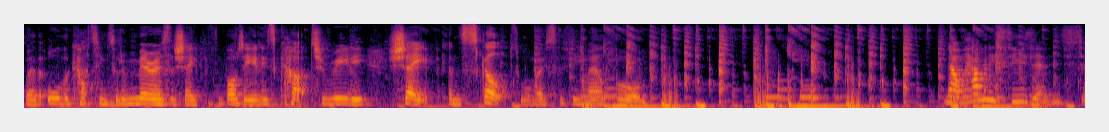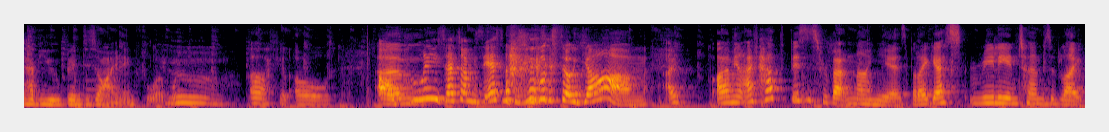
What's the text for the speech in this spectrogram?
where the, all the cutting sort of mirrors the shape of the body and is cut to really shape and sculpt almost the female form. Now, how many seasons have you been designing for? Oh, I feel old. Oh, Um, please, that's what I was asking because you look so young. I, I mean, I've had the business for about nine years, but I guess really in terms of like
